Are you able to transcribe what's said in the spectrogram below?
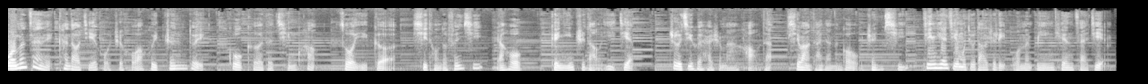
我们在看到结果之后啊，会针对顾客的情况做一个系统的分析，然后给您指导意见。这个机会还是蛮好的，希望大家能够珍惜。今天节目就到这里，我们明天再见。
